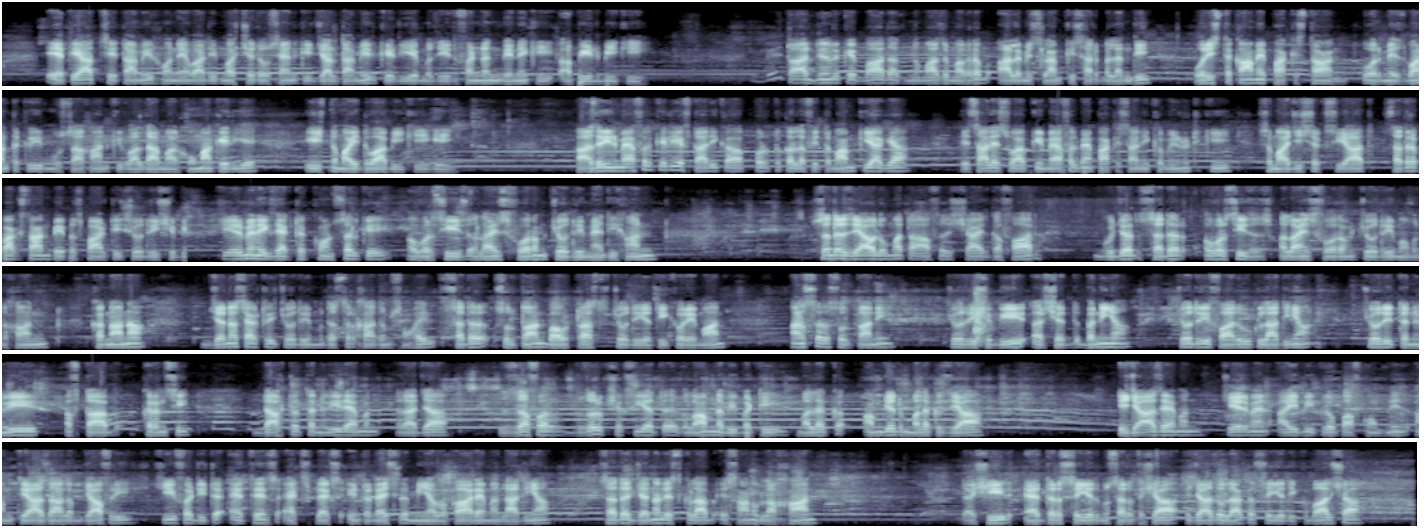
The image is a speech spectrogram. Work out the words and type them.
احتیاط سے تعمیر ہونے والی مسجد حسین کی جل تعمیر کے لیے مزید فنڈنگ دینے کی اپیل بھی کی۔ تار ڈنر کے بعد اب نماز مغرب عالم اسلام کی سر بلندی اور استقام پاکستان اور میزبان تقریب موسیٰ خان کی والدہ مرحومہ کے لیے اجتماعی دعا بھی کی گئی۔ حاضرین محفل کے لیے افطاری کا پرتکلف اہتمام کیا گیا۔ اصال ثواب کی محفل میں پاکستانی کمیونٹی کی سماجی شخصیات، صدر Pakistan Peoples Party Chaudhry Shabbir, chairman executive council کے overseas alliance forum Chaudhry Mehdi Khan, صدر ضیاء الامت حافظ شاہد غفار، گجر صدر overseas alliance forum Chaudhry Muhammad Khan, کرنانا general secretary Chaudhry Mudassar Khadim Sohail, صدر سلطان باؤ ٹرسٹ چودھری عتیق و رحمان انصر سلطانی چودھری شبیر، ارشد بنیا چودھری فاروق لادیاں، چودھری تنویر افتاب کرنسی، ڈاکٹر تنویر احمد، راجہ ظفر، بزرگ شخصیت غلام نبی بٹی، Malik Amjad, Malik Zia Ijaz Ahmed, chairman I B group of companies, Imtiaz Alam Jafri, chief editor Athens Express International, Mian Waqar Ahmed Ladian, صدر journalist club احسان اللہ خان دشیر ایدر سید مسرت شاہ، اجاز الحق سید اقبال شاہ،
